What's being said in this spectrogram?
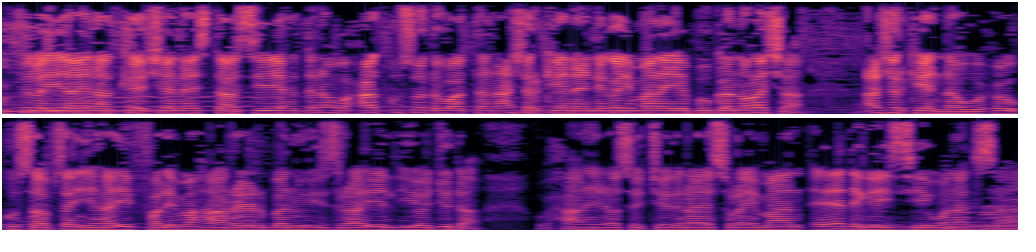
waxaan filayaa inaad ka hesheen heestaasi. Haddana waxaad ku soo dhowaataan casharkeenna inaga imaanaya bugga nolosha. Casharkeenna wuxuu ku saabsan yahay falimaha reer banu israa'iil iyo juda. Waxaana inoo soo jeedinaya sulaymaan ee dhegeysi wanaagsan.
